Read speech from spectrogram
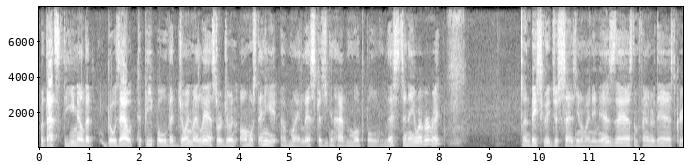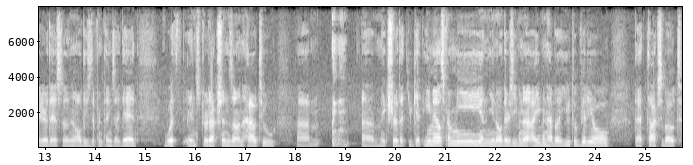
But that's the email that goes out to people that join my list or join almost any of my lists because you can have multiple lists in Aweber, right? And basically just says, you know, my name is this, I'm founder of this, creator of this, and all these different things I did with introductions on how to um, uh, make sure that you get emails from me. And, you know, there's even a, I even have a YouTube video that talks about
